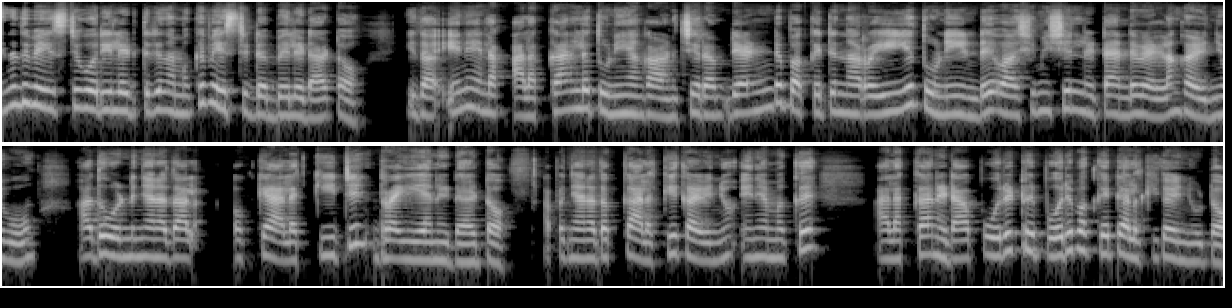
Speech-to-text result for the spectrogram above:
ഇന്നത് വേസ്റ്റ് കോരിയിൽ എടുത്തിട്ട് നമുക്ക് വേസ്റ്റ് ഡബ്ബയിൽ ഇടാം കേട്ടോ ഇതാ ഇനി അലക്കാനുള്ള തുണി ഞാൻ കാണിച്ചു തരാം. രണ്ട് ബക്കറ്റ് നിറയെ തുണിയുണ്ട്. വാഷിംഗ് മെഷീനിലിട്ട് എന്റെ വെള്ളം കഴിഞ്ഞു പോവും. അതുകൊണ്ട് ഞാനത് ഒക്കെ അലക്കിയിട്ട് ഡ്രൈ ചെയ്യാൻ ഇടാം കേട്ടോ അപ്പം ഞാനതൊക്കെ അലക്കി കഴിഞ്ഞു. ഇനി നമുക്ക് അലക്കാനിടാം അപ്പോൾ ഒരു ട്രിപ്പ് ഒരു ബക്കറ്റ് അലക്കി കഴിഞ്ഞു കേട്ടോ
